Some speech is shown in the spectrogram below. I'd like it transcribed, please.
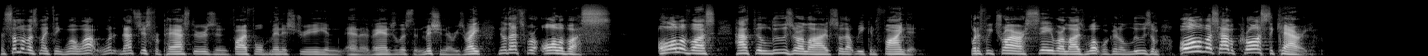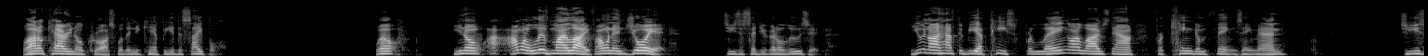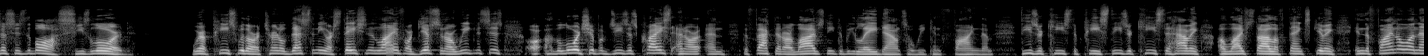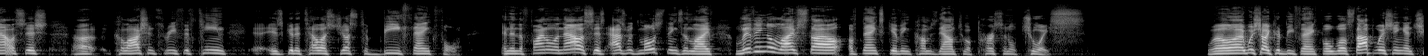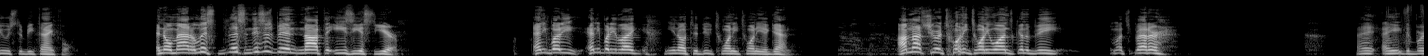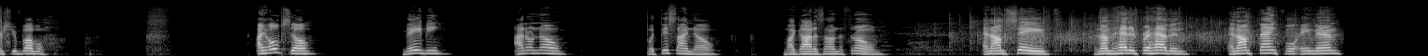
And some of us might think, well, what, what, that's just for pastors and fivefold ministry and, and evangelists and missionaries, right? No, that's for all of us. All of us have to lose our lives so that we can find it. But if we try to save our lives, what? We're going to lose them. All of us have a cross to carry. Well, I don't carry no cross. Well, then you can't be a disciple. Well, you know, I, I want to live my life, I want to enjoy it. Jesus said, You're going to lose it. You and I have to be at peace for laying our lives down for kingdom things. Amen. Jesus is the boss, He's Lord. We're at peace with our eternal destiny, our station in life, our gifts and our weaknesses, our, the lordship of Jesus Christ, and, our, and the fact that our lives need to be laid down so we can find them. These are keys to peace. These are keys to having a lifestyle of thanksgiving. In the final analysis, uh, Colossians 3.15 is going to tell us just to be thankful. And in the final analysis, as with most things in life, living a lifestyle of thanksgiving comes down to a personal choice. Well, I wish I could be thankful. Well, stop wishing and choose to be thankful. And no matter, listen, listen, this has been not the easiest year. Anybody, anybody like, you know, to do 2020 again? I'm not sure 2021 is going to be much better. I, I hate to burst your bubble. I hope so. Maybe. I don't know. But this I know my God is on the throne, and I'm saved, and I'm headed for heaven, and I'm thankful. Amen.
